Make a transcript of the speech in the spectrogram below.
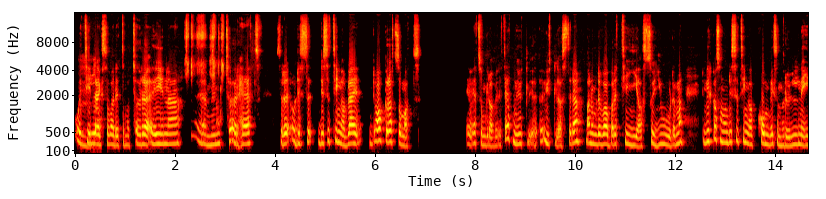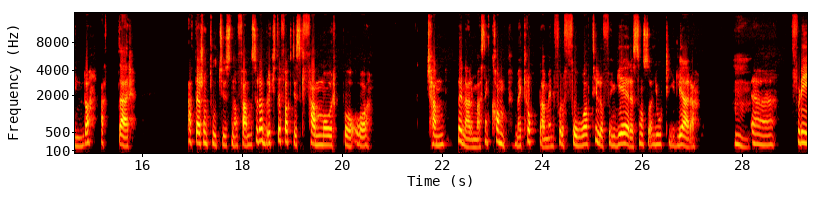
Og i mm. tillegg så var det dette med tørre øyne, eh, munntørrhet. Det, og disse, disse tingene ble Det akkurat som at Jeg vet ikke om graviditeten utløste det, men om det var bare tida som gjorde det. Men det virka som om disse tingene kom liksom rullende inn da, etter, etter sånn 2005. Så da brukte jeg faktisk fem år på å kjempe nærmest, en kamp med kroppen min for å få han til å fungere sånn som han gjorde tidligere. Mm. Eh, fordi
